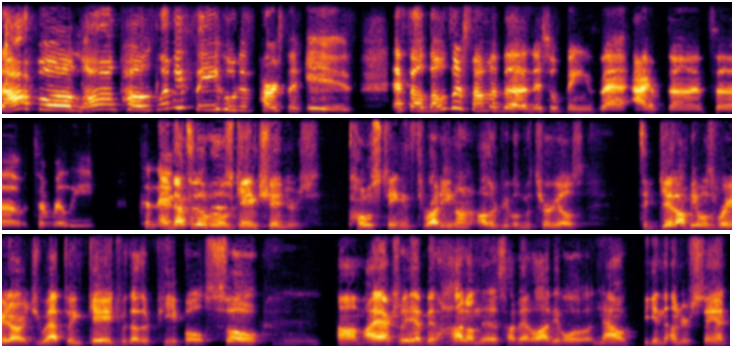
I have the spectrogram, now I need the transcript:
thoughtful long post. Let me see who this person is. And so those are some of the initial things that i have done to to really connect And that's another one of those game changers. Posting, threading on other people's materials to get on people's radars, you have to engage with other people. So Mm, um, I actually have been hot on this. I've had a lot of people now begin to understand.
